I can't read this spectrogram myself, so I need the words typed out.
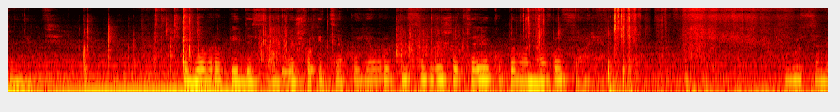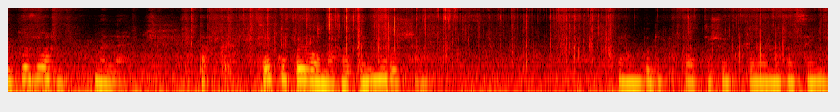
суниці. По євро 50 вийшло і це по євро 50 вийшло. Це я купила на базарі. Ось це не позор мене. Так, це купила в магазині Руша. Я вам буду показувати, що я купила в магазині.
